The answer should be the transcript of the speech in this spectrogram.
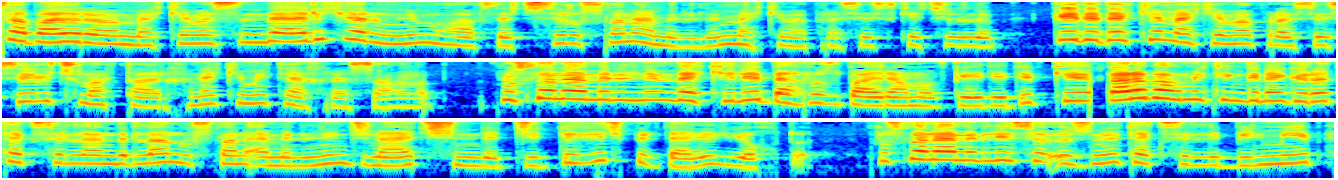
Səbail rayon məhkəməsində Əli Kərimlinin mühafizəçisi Ruslan Əmirlinin məhkəmə prosesi keçirilib. Qeyd edək ki, məhkəmə prosesi 3 mart tarixinə kimi təxirə salınıb. Ruslan Əmirlinin vəkili Bəhruz Bayramov qeyd edib ki, Qarabağ mitinqinə görə təqsirləndirilən Ruslan Əmirlinin cinayət işində ciddi heç bir dəlil yoxdur. Ruslan Əmirli isə özünü təqsirli bilməyib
